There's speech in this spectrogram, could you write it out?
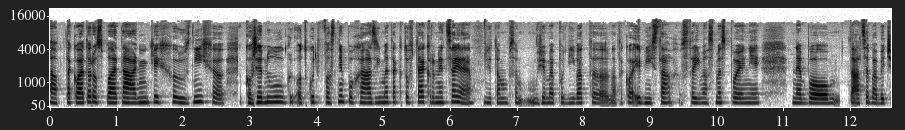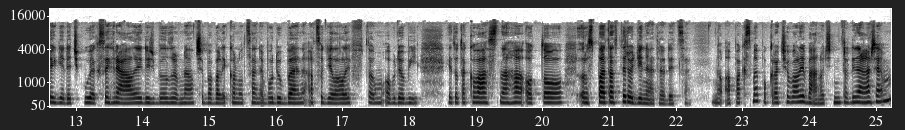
a takové to rozplétání těch různých eh, kořenů, odkud vlastně pocházíme, tak to v té kronice je, že tam se můžeme podívat eh, na takové i místa, s kterými jsme spojeni, nebo ptát se babiček, dědečků, jak se hráli, když byl zrovna třeba Velikonoce nebo Duben a co dělali v tom období. Je to taková snaha o to rozplétat ty rodinné tradice. No a pak jsme pokračovali vánočním tradinářem.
